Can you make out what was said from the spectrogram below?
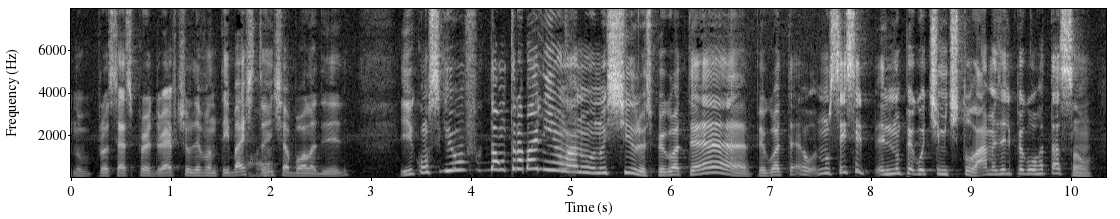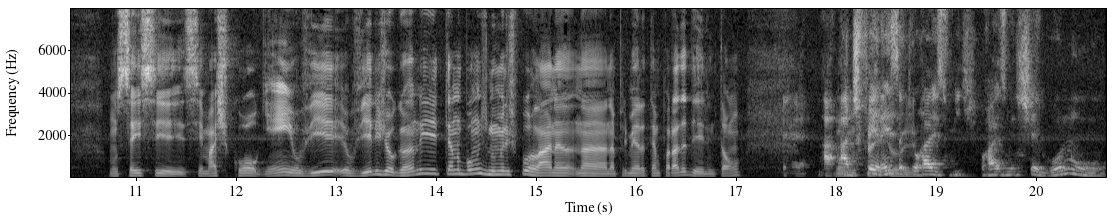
No processo per draft eu levantei bastante uhum. a bola dele. E conseguiu dar um trabalhinho lá no, no Steelers. Pegou até. Pegou até. Não sei se ele, ele, não pegou time titular, mas ele pegou rotação. Não sei se, se machucou alguém. Eu vi, eu vi ele jogando e tendo bons números por lá né, na, na primeira temporada dele. Então. É, a, a diferença é que o High Smith, o High Smith chegou no,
